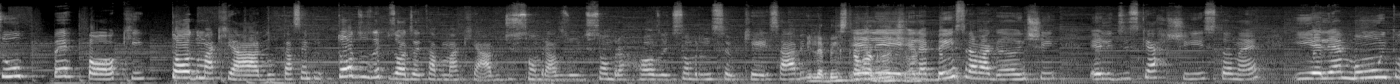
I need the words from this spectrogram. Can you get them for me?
super POC, todo maquiado, tá sempre. Todos os episódios ele tava maquiado, de sombra azul, de sombra rosa, de sombra não sei o que, sabe? Ele é bem extravagante. Ele, né? ele é bem extravagante, ele diz que é artista, né? E ele é muito,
